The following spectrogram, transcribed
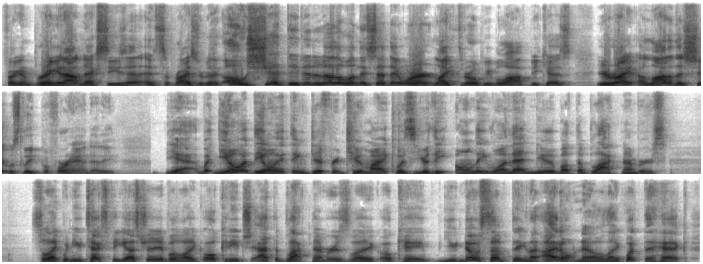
fucking bring it out next season and surprise her. Be like, oh shit, they did another one. They said they weren't. Like, throw people off because you're right. A lot of this shit was leaked beforehand, Eddie. Yeah, but you know what? The only thing different too, Mike, was you're the only one that knew about the black numbers. So like when you text me yesterday about like, oh, can you add the black numbers? Like, okay, you know something. Like I don't know. Like what the heck?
